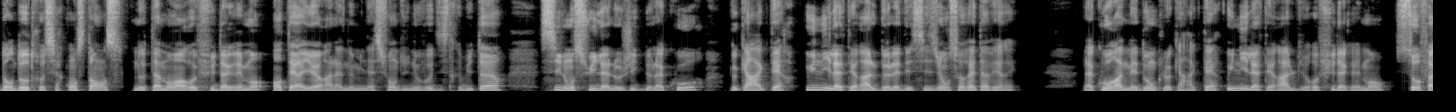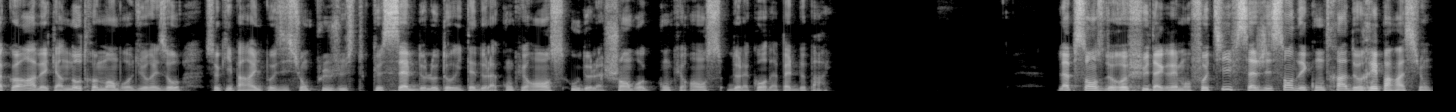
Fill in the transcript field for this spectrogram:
Dans d'autres circonstances, notamment un refus d'agrément antérieur à la nomination du nouveau distributeur, si l'on suit la logique de la Cour, le caractère unilatéral de la décision serait avéré. La Cour admet donc le caractère unilatéral du refus d'agrément, sauf accord avec un autre membre du réseau, ce qui paraît une position plus juste que celle de l'autorité de la concurrence ou de la Chambre concurrence de la Cour d'appel de Paris. L'absence de refus d'agrément fautif s'agissant des contrats de réparation,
